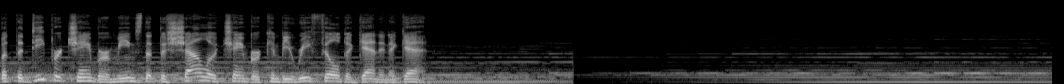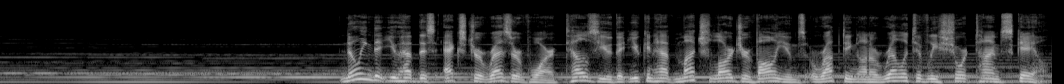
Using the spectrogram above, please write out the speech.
But the deeper chamber means that the shallow chamber can be refilled again and again. Knowing that you have this extra reservoir tells you that you can have much larger volumes erupting on a relatively short time scale,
